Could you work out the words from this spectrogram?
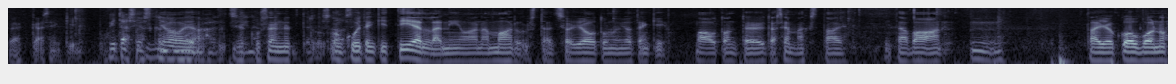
hyökkää sen kimppuun. Mitäs Jaska Joo, ja, ja kun se nyt on kuitenkin tiellä, niin on aina mahdollista, että se on joutunut jotenkin auton töytäsemmäksi tai mitä vaan. Mm. Tai joku on voinut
